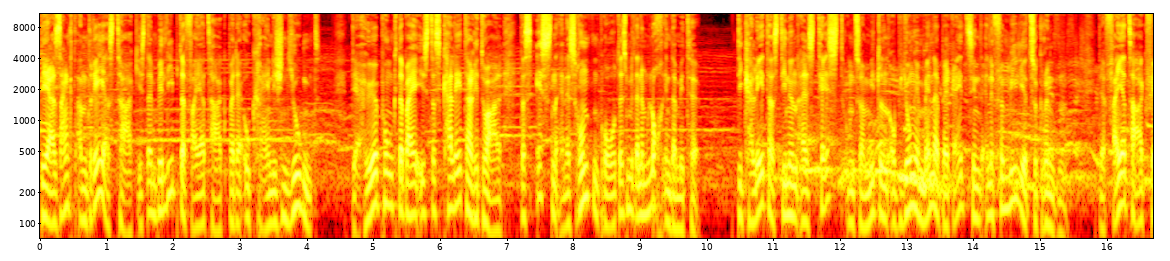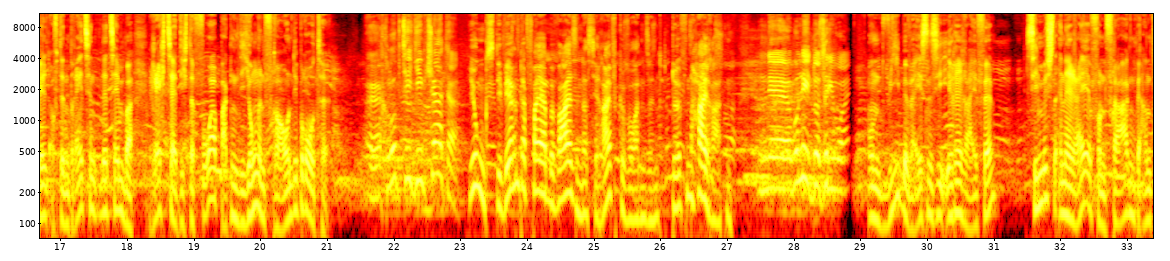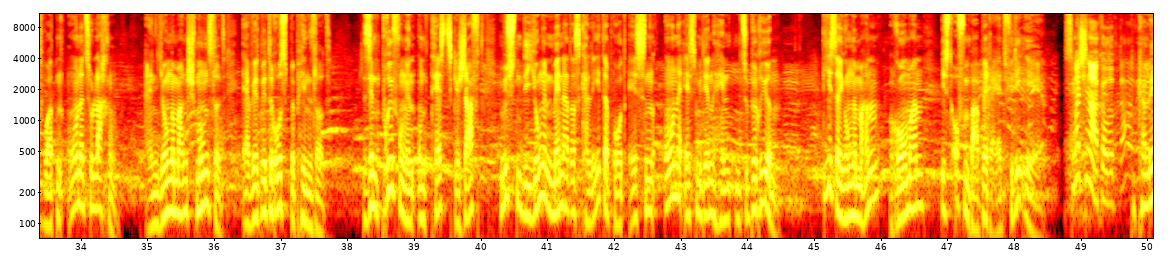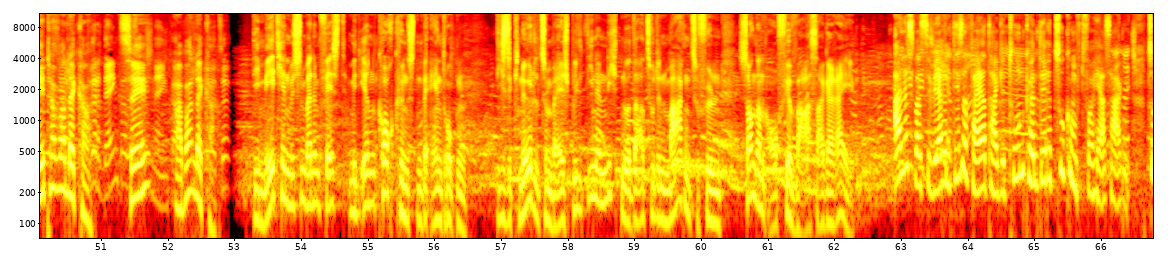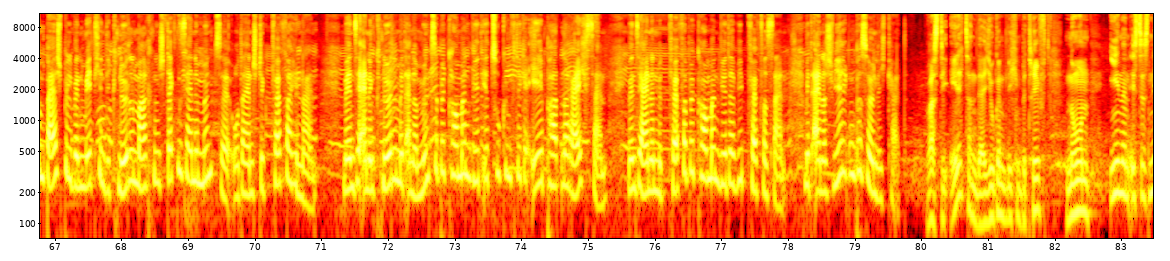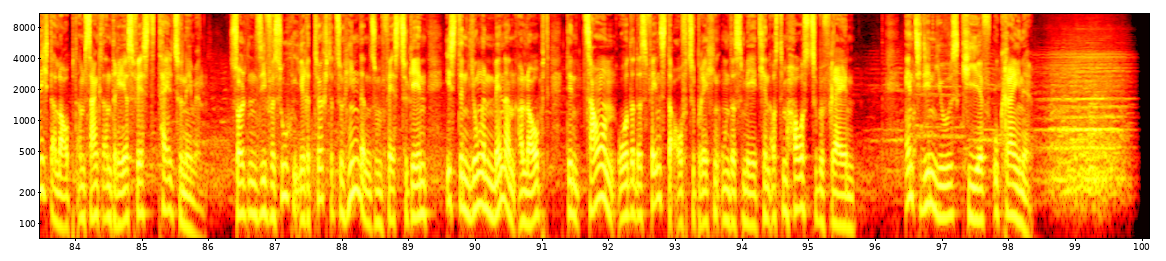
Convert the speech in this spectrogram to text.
Der Sankt Andreastag ist ein beliebter Feiertag bei der ukrainischen Jugend. Der Höhepunkt dabei ist das Kaleta-Ritual, das Essen eines runden Brotes mit einem Loch in der Mitte. Die Kaletas dienen als Test, um zu ermitteln, ob junge Männer bereit sind, eine Familie zu gründen. Der Feiertag fällt auf den 13. Dezember. Rechtzeitig davor backen die jungen Frauen die Brote. Jungs, die während der Feier beweisen, dass sie reif geworden sind, dürfen heiraten. Und wie beweisen sie ihre Reife? Sie müssen eine Reihe von Fragen beantworten, ohne zu lachen. Ein junger Mann schmunzelt, er wird mit Ruß bepinselt. Sind Prüfungen und Tests geschafft, müssen die jungen Männer das Kaleterbrot essen, ohne es mit ihren Händen zu berühren. Dieser junge Mann, Roman, ist offenbar bereit für die Ehe. Die Kaleta war lecker, zäh, aber lecker. Die Mädchen müssen bei dem Fest mit ihren Kochkünsten beeindrucken. Diese Knödel zum Beispiel dienen nicht nur dazu, den Magen zu füllen, sondern auch für Wahrsagerei. Alles, was Sie während dieser Feiertage tun, könnte Ihre Zukunft vorhersagen. Zum Beispiel, wenn Mädchen die Knödel machen, stecken sie eine Münze oder ein Stück Pfeffer hinein. Wenn sie einen Knödel mit einer Münze bekommen, wird Ihr zukünftiger Ehepartner reich sein. Wenn Sie einen mit Pfeffer bekommen, wird er wie Pfeffer sein, mit einer schwierigen Persönlichkeit. Was die Eltern der Jugendlichen betrifft, nun, ihnen ist es nicht erlaubt, am St. Andreasfest teilzunehmen. Sollten sie versuchen, ihre Töchter zu hindern, zum Fest zu gehen, ist den jungen Männern erlaubt, den Zaun oder das Fenster aufzubrechen, um das Mädchen aus dem Haus zu befreien. NTD News Kiew, Ukraine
